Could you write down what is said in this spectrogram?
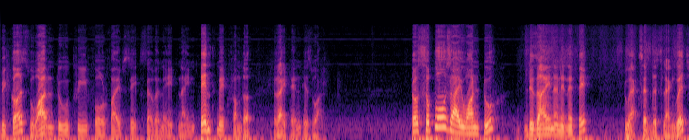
because 1, 2, 3, 4, 5, 6, 7, 8, 9, 10th bit from the right end is 1. Now, suppose I want to design an NFA to accept this language.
